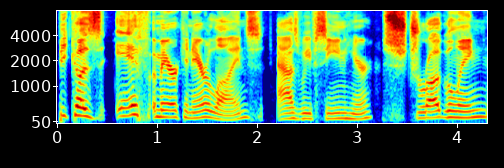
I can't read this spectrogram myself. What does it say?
Because if American Airlines, as we've seen here, struggling,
